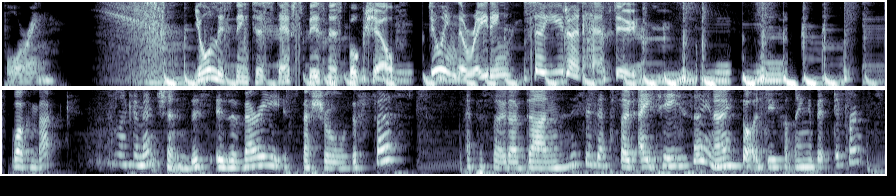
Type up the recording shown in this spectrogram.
boring. You're listening to Steph's Business Bookshelf, doing the reading so you don't have to. Welcome back. Like I mentioned, this is a very special, the first episode I've done. This is episode 80, so you know, thought I'd do something a bit different.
